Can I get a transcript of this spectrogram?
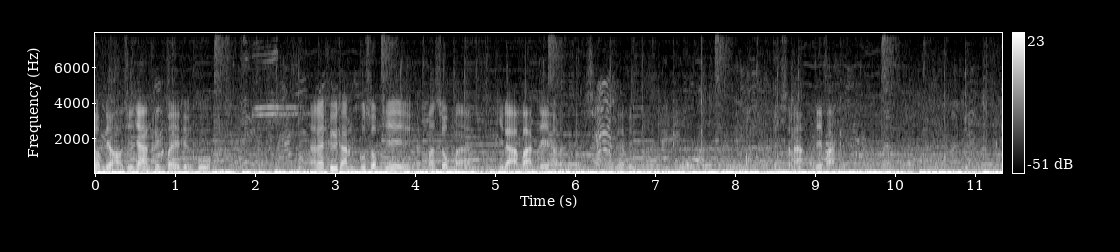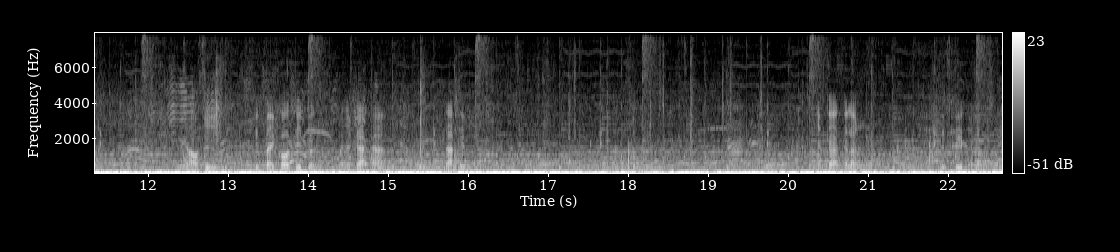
ชมเดี๋ยวเราชี้ย่างขึ้นไปถึงภูอันนั้นคือท่านผู้ชมที่มาชมอ่ากีฬาบาสเต้นะท่านผู้ชมได้เป็นเป็นสนามเตะบาสเดี๋ยวเราที่ขึ้นไปก็ติดเป็นบรรยากาศทางด้านถึงท่านผู้ชมบรรยากาศกำลังคึกคืนนะท่านผู้ชม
